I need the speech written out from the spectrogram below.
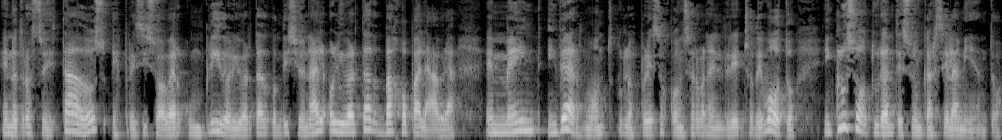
En otros estados es preciso haber cumplido libertad condicional o libertad bajo palabra. En Maine y Vermont, los presos conservan el derecho de voto, incluso durante su encarcelamiento.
